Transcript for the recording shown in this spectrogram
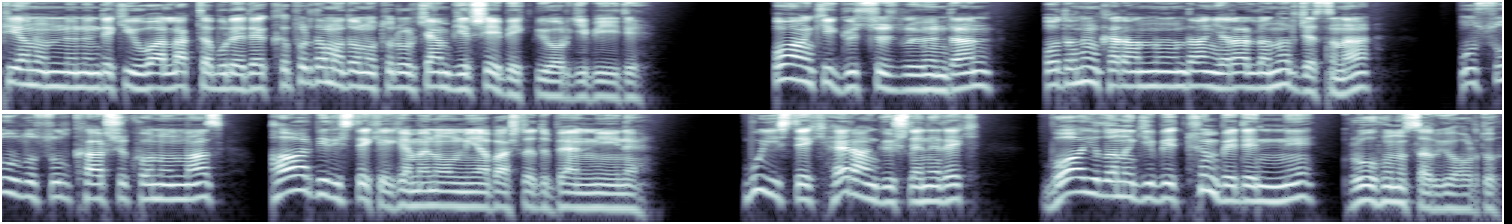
piyanonun önündeki yuvarlak taburede kıpırdamadan otururken bir şey bekliyor gibiydi. O anki güçsüzlüğünden, odanın karanlığından yararlanırcasına, usul usul karşı konulmaz, ağır bir istek egemen olmaya başladı benliğine. Bu istek her an güçlenerek, boğa yılanı gibi tüm bedenini, ruhunu sarıyordu.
